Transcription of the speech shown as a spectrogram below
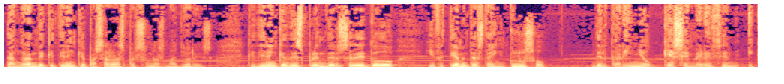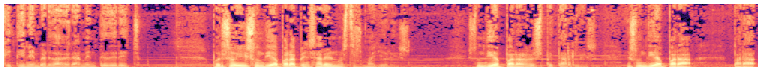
tan grande que tienen que pasar las personas mayores, que tienen que desprenderse de todo y efectivamente hasta incluso del cariño que se merecen y que tienen verdaderamente derecho. Por eso hoy es un día para pensar en nuestros mayores, es un día para respetarles, es un día para, para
